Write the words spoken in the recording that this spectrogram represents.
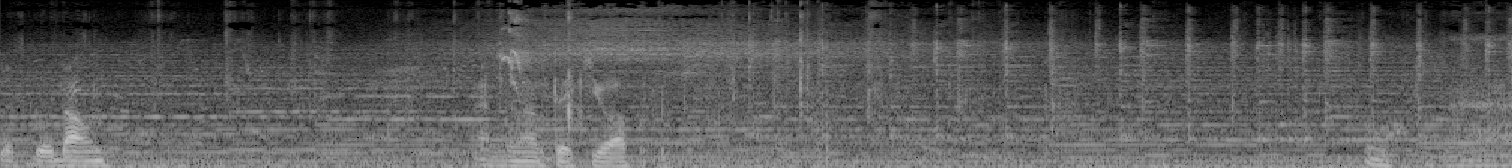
Let's go down and then I'll take you up. Oh man.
